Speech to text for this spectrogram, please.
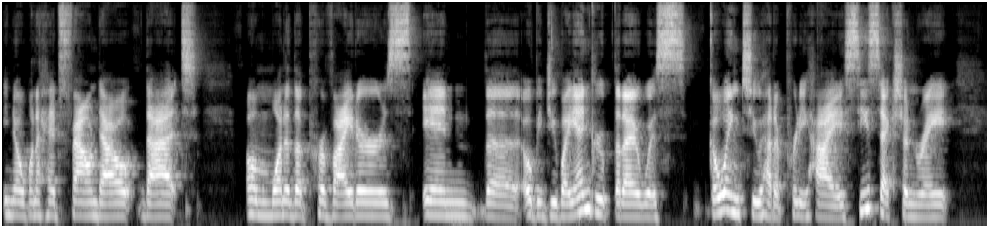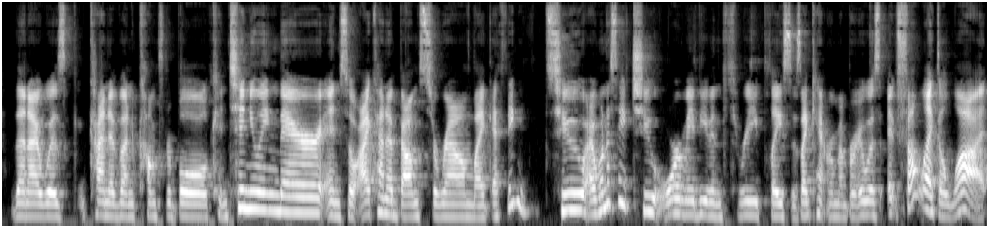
you know when I had found out that um, one of the providers in the OBGYN group that I was going to had a pretty high C section rate, then I was kind of uncomfortable continuing there. And so I kind of bounced around like, I think two, I want to say two or maybe even three places. I can't remember. It was, it felt like a lot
